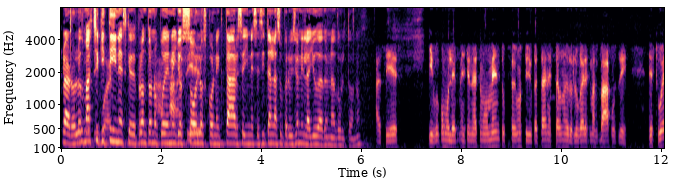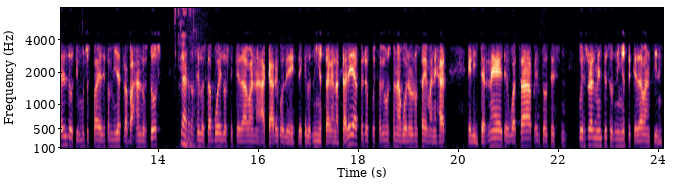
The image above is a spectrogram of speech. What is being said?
Claro, los más chiquitines que de pronto no pueden ellos solos conectarse y necesitan la supervisión y la ayuda de un adulto, ¿no? Así es. Y como le mencioné hace un momento, pues sabemos que Yucatán está uno de los lugares más bajos de, de sueldos y muchos padres de familia trabajan los dos. Claro. Entonces los abuelos se quedaban a cargo de, de, que los niños hagan la tarea, pero pues sabemos que un abuelo no sabe manejar el internet, el WhatsApp, entonces pues realmente esos niños se quedaban sin,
